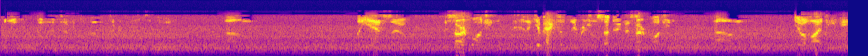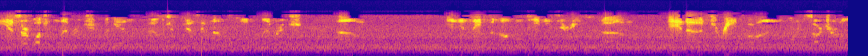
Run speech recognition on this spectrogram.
really don't have time to keep up with everything else I'm doing. Um, but yeah, so I started watching, and to get back to the original subject, I started watching, um, you know, live TV. I started watching Leverage again, uh, which if you guys have not seen Leverage, um, is a phenomenal TV series. Um, and uh, Jermaine on on Star Journal,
